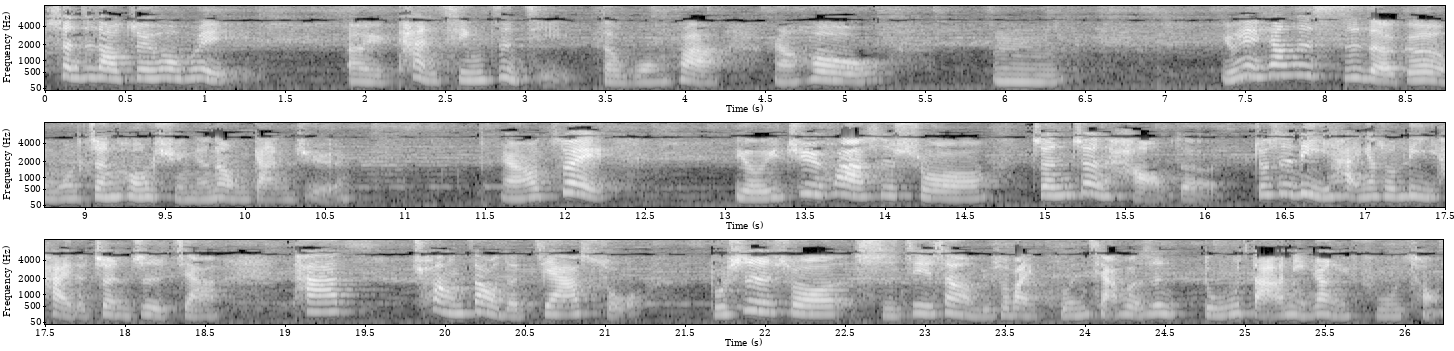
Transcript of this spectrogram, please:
甚至到最后会，呃，看清自己的文化，然后，嗯，有点像是斯德哥尔摩症候群的那种感觉。然后最有一句话是说，真正好的就是厉害，应该说厉害的政治家，他创造的枷锁不是说实际上，比如说把你捆起来，或者是毒打你，让你服从。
